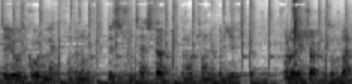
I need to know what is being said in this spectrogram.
do yours accordingly. I don't know, this is from Tesco, I don't know which one you're going to use, but follow the instructions on the back.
